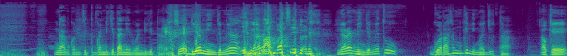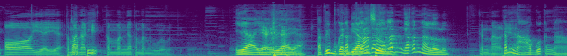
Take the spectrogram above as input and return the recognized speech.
Enggak, bukan kita, bukan di kita nih, bukan di kita. Maksudnya dia minjemnya Ya nggak apa-apa sih. sebenarnya minjemnya tuh gua rasa mungkin 5 juta. Oke. oh iya iya teman Tapi- temannya teman gue berarti Iya iya iya iya. Tapi bukan Tapi dia langsung. kan nggak kenal lo lu. Kenal, Kenal, gue kenal.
